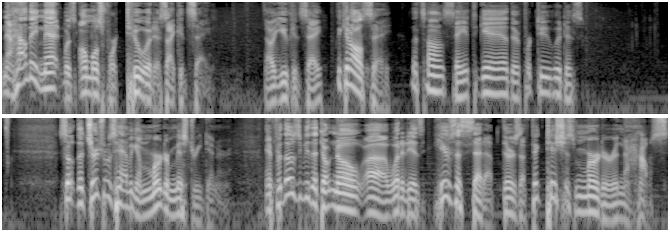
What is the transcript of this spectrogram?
Now, how they met was almost fortuitous, I could say. Or you could say. We can all say. Let's all say it together fortuitous. So the church was having a murder mystery dinner. And for those of you that don't know uh, what it is, here's a setup. There's a fictitious murder in the house,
